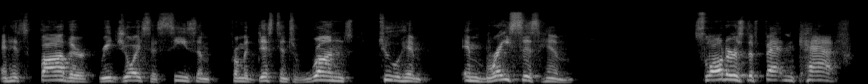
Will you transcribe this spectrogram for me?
and his father rejoices, sees him from a distance, runs to him, embraces him, slaughters the fattened calf,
